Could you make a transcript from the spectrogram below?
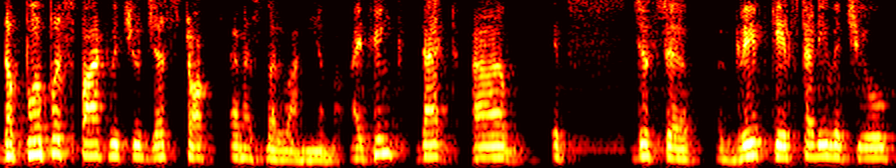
the purpose part which you just talked ms balwani about i think that uh, it's just a a great case study which you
